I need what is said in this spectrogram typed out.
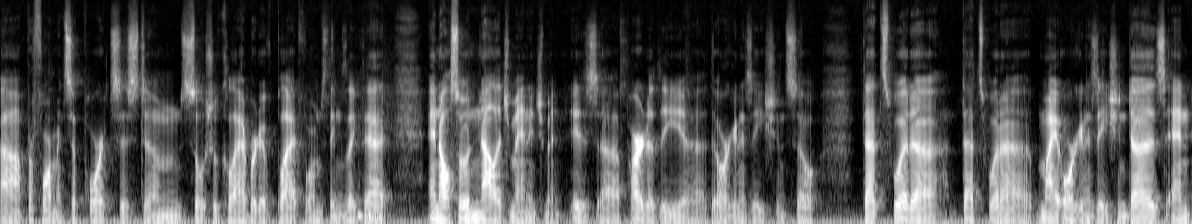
uh, performance support systems, social collaborative platforms, things like mm-hmm. that, and also knowledge management is uh, part of the uh, the organization. So that's what uh, that's what uh, my organization does, and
